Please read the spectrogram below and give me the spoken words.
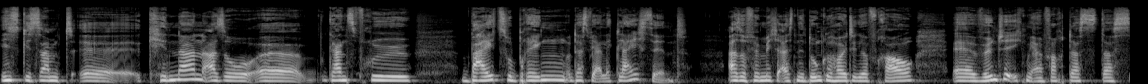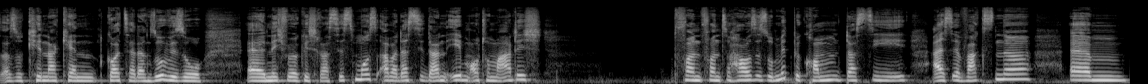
insgesamt äh, Kindern, also äh, ganz früh beizubringen, dass wir alle gleich sind. Also für mich als eine dunkelhäutige Frau äh, wünsche ich mir einfach, dass, dass also Kinder kennen Gott sei Dank sowieso äh, nicht wirklich Rassismus, aber dass sie dann eben automatisch von von zu Hause so mitbekommen, dass sie als Erwachsene ähm,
